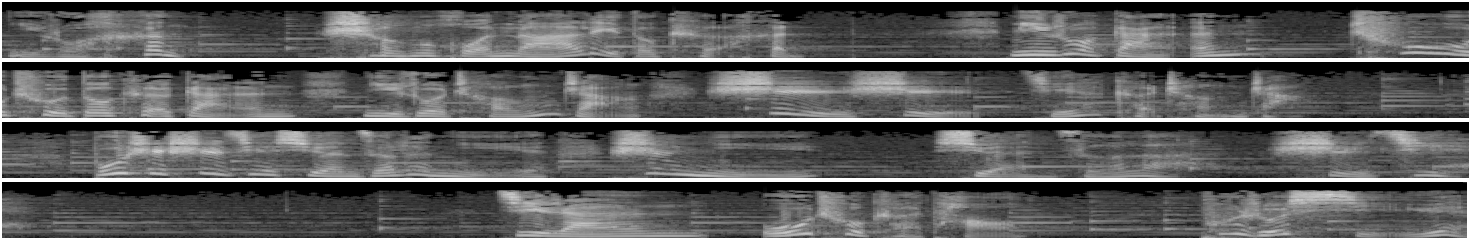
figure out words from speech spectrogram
你若恨，生活哪里都可恨；你若感恩，处处都可感恩；你若成长，事事皆可成长。不是世界选择了你，是你选择了世界。既然无处可逃，不如喜悦；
